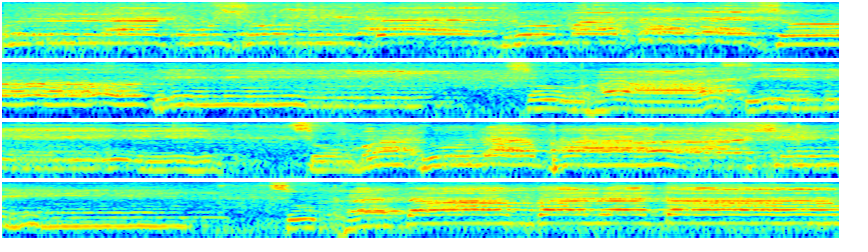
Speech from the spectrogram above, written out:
ఉల్లకుసుమిత ధ్రుమతల శో सुहासिनी सुमधुरभाषिणी सुखदां वरदां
